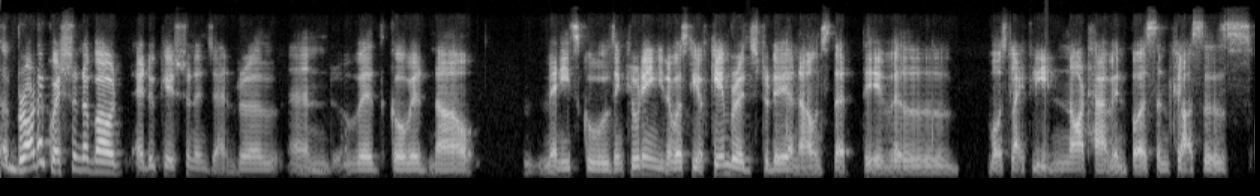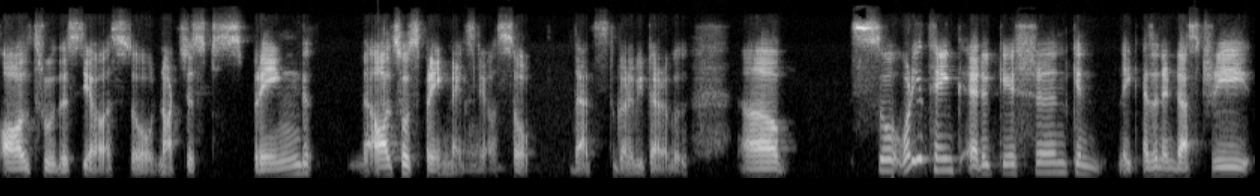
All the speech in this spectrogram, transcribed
A broader question about education in general and with covid now many schools including university of cambridge today announced that they will most likely not have in-person classes all through this year. So not just spring also spring next year. So that's going to be terrible. Uh, so what do you think education can like as an industry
